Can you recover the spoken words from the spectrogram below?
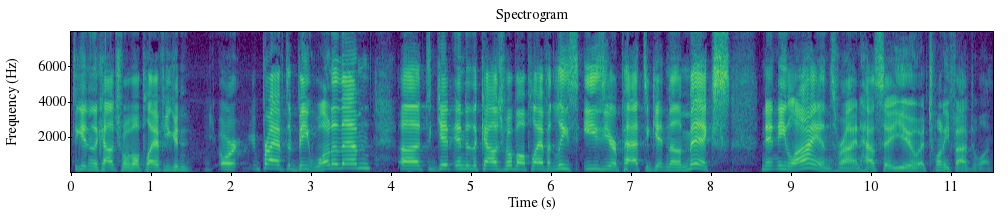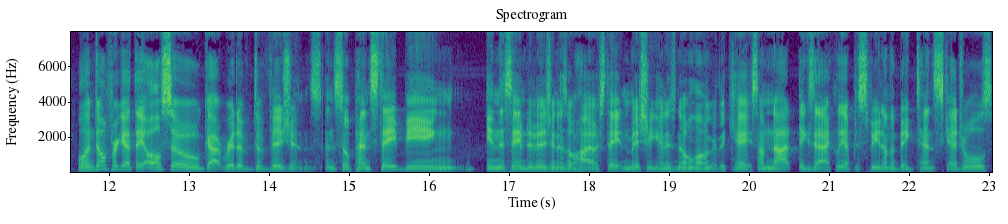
to get into the college football playoff. You can or you probably have to beat one of them uh, to get into the college football playoff. At least easier path to get into the mix. Nittany Lions, Ryan. How say you at twenty five to one? Well, and don't forget, they also got rid of divisions. And so Penn State being in the same division as Ohio State and Michigan is no longer the case. I'm not exactly up to speed on the Big Ten schedules.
